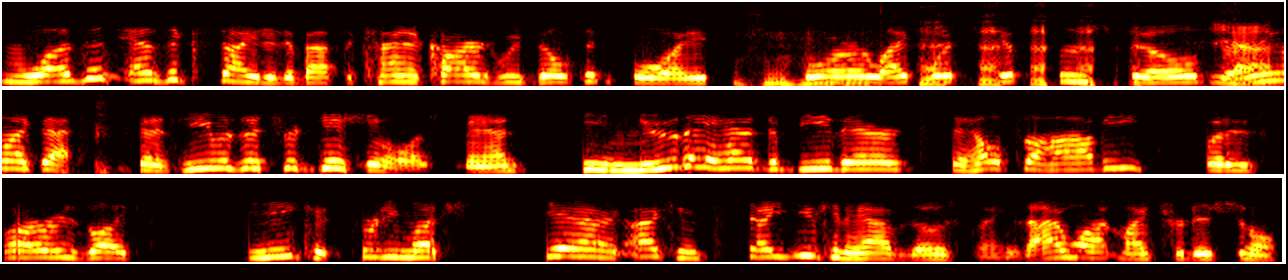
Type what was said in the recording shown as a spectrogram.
wasn't as excited about the kind of cars we built at Boyd, or like what Chip Foose built, or Yeah. anything like that, because he was a traditionalist, man. He knew they had to be there to help the hobby, but as far as like he could pretty much, yeah, I can. You can have those things. I want my traditional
